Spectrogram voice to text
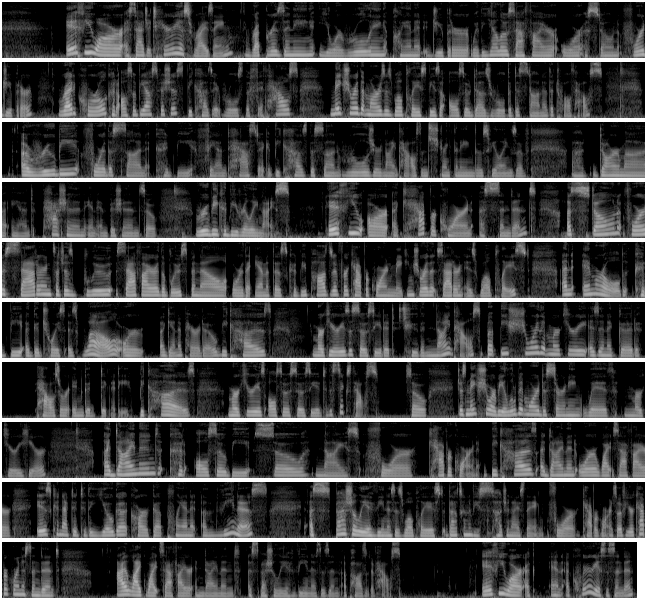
If you are a Sagittarius rising, representing your ruling planet Jupiter with yellow sapphire or a stone for Jupiter, red coral could also be auspicious because it rules the fifth house. Make sure that Mars is well placed because it also does rule the Dusthana, the 12th house. A ruby for the sun could be fantastic because the sun rules your ninth house and strengthening those feelings of uh, dharma and passion and ambition. So, ruby could be really nice. If you are a Capricorn ascendant, a stone for Saturn, such as blue sapphire, the blue spinel, or the amethyst, could be positive for Capricorn, making sure that Saturn is well placed. An emerald could be a good choice as well, or again, a peridot, because. Mercury is associated to the ninth house, but be sure that Mercury is in a good house or in good dignity because Mercury is also associated to the sixth house. So just make sure, be a little bit more discerning with Mercury here. A diamond could also be so nice for Capricorn because a diamond or a white sapphire is connected to the Yoga Karaka planet of Venus. Especially if Venus is well placed, that's going to be such a nice thing for Capricorn. So, if you're a Capricorn ascendant, I like white sapphire and diamond, especially if Venus is in a positive house. If you are a, an Aquarius ascendant,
